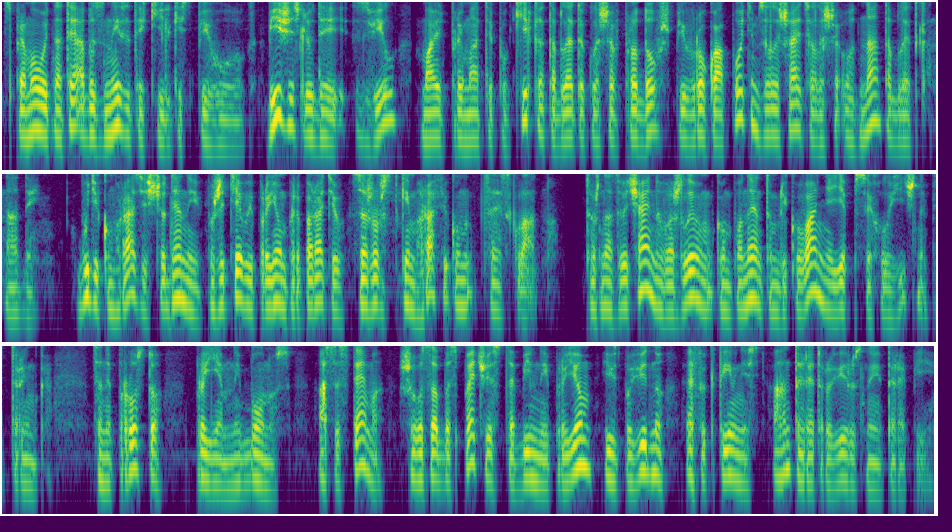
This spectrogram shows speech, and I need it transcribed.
спрямовують на те, аби знизити кількість пігулок. Більшість людей з ВІЛ мають приймати по кілька таблеток лише впродовж півроку, а потім залишається лише одна таблетка на день. У будь-якому разі щоденний пожиттєвий прийом препаратів за жорстким графіком це складно. Тож надзвичайно важливим компонентом лікування є психологічна підтримка. Це не просто приємний бонус, а система, що забезпечує стабільний прийом і, відповідно, ефективність антиретровірусної терапії.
